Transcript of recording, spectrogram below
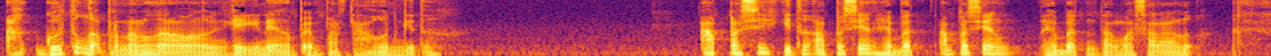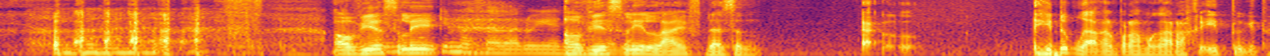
ah, gue tuh nggak pernah lo ngalamin kayak gini sampai empat tahun gitu. Apa sih gitu? Apa sih yang hebat? Apa sih yang hebat tentang masa lalu? Obviously Mungkin masa lalu ya. obviously life doesn't eh, hidup nggak akan pernah mengarah ke itu gitu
